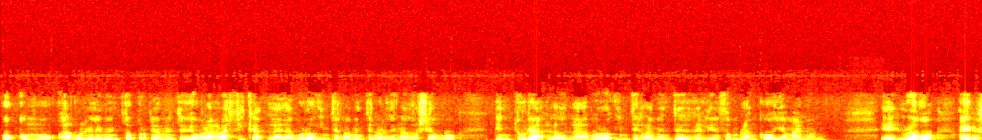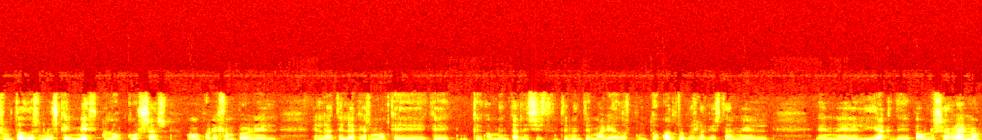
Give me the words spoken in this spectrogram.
o como algún elemento propiamente de obra gráfica, la elaboro íntegramente en ordenador. Si hago pintura, la, la elaboro íntegramente desde el lienzo en blanco y a mano. ¿no? Eh, luego hay resultados en los que mezclo cosas, como por ejemplo en, el, en la tela que, es, que, que, que comentan insistentemente Marea 2.4, que es la que está en el, en el IAC de Pablo Serrano.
